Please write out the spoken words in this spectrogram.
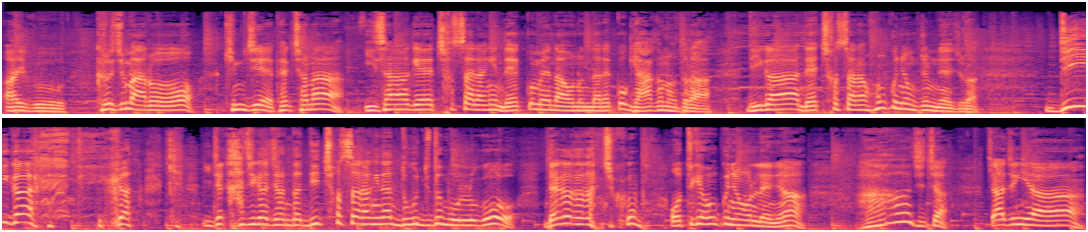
아이고, 그러지 말어. 김지혜, 백천아, 이상하게 첫사랑이 내 꿈에 나오는 날에 꼭 야근하더라. 네가 내 첫사랑 홍군형 좀 내주라. 네가 네가 이제 가지가지 한다. 네 첫사랑이나 누군지도 모르고 내가 가가지고 어떻게 홍군형을 내냐. 아 진짜 짜증이야.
